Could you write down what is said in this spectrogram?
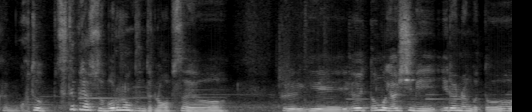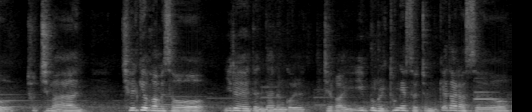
그 모두 스티브 잡스 모르는 분들은 없어요. 그리고 이게 열- 너무 열심히 일하는 것도 좋지만 즐겨가면서 일해야 된다는 걸 제가 이분을 통해서 좀 깨달았어요.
